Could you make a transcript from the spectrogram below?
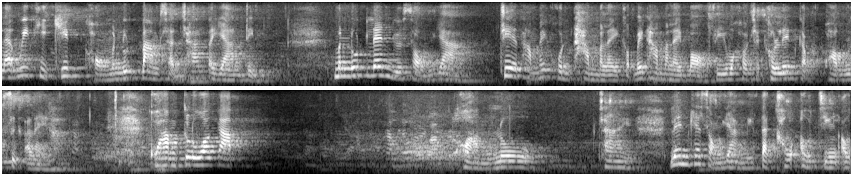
และวิธีคิดของมนุษย์ตามสัญชาตญาณดิบมนุษย์เล่นอยู่สองอย่าง ที่จะทำให้คนทำอะไรกับไม่ทำอะไรบอกซิว่าเขาเขาเล่นกับความรู้สึกอะไรคะความกลัวกับความโลภ ใช่ เล่นแค่สองอย่างนี้ แต่เขาเอาจริงเอา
